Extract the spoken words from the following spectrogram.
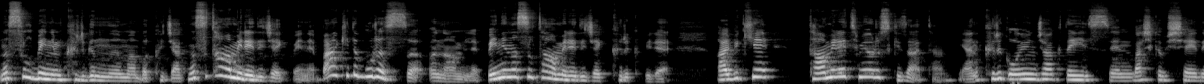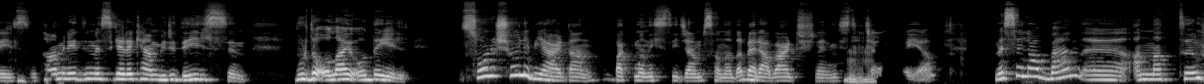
Nasıl benim kırgınlığıma bakacak? Nasıl tamir edecek beni? Belki de burası önemli. Beni nasıl tamir edecek kırık biri? Halbuki tamir etmiyoruz ki zaten. Yani kırık oyuncak değilsin, başka bir şey değilsin. Tamir edilmesi gereken biri değilsin. Burada olay o değil. Sonra şöyle bir yerden bakmanı isteyeceğim sana da beraber düşünelim isteyeceğim burayı. Mesela ben e, anlattığım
